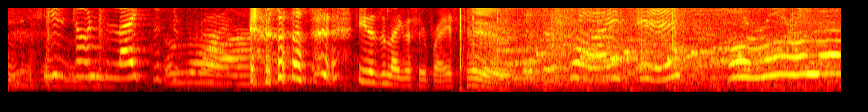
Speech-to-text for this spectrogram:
he, he don't like the surprise. he doesn't like the surprise. Here. The surprise is Pororo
